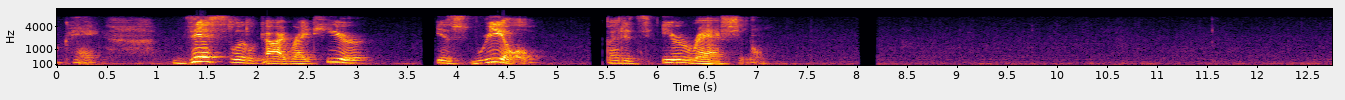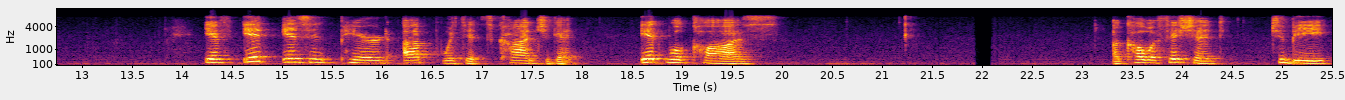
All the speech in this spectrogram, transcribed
Okay, this little guy right here is real, but it's irrational. If it isn't paired up with its conjugate, it will cause a coefficient to be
